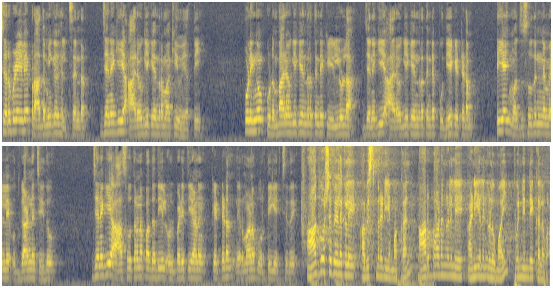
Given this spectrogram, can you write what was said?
ചെറുപുഴയിലെ പ്രാഥമിക ഹെൽത്ത് സെന്റർ ജനകീയ ആരോഗ്യ കേന്ദ്രമാക്കി ഉയർത്തി. പുളിങ്ങം കുടുംബാരോഗ്യ കേന്ദ്രത്തിന്റെ കീഴിലുള്ള ജനകീയ ആരോഗ്യ കേന്ദ്രത്തിന്റെ പുതിയ കെട്ടിടം T I Madhusudanan M L A ഉദ്ഘാടനം ചെയ്തു. ജനകീയ ആസൂത്രണ പദ്ധതിയിൽ ഉൾപ്പെടുത്തിയാണ് കെട്ടിടം നിർമ്മാണം പൂർത്തീകരിച്ചത്. ആഘോഷവേളകളെ അവിസ്മരണീയമാക്കാൻ ആർഭാടങ്ങളിലെ അണിയലങ്ങളുമായി പൊന്നിന്റെ കലവറ.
